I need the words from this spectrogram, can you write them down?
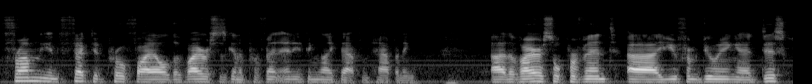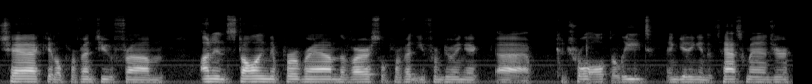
from the infected profile the virus is going to prevent anything like that from happening uh, the virus will prevent uh, you from doing a disk check it'll prevent you from uninstalling the program the virus will prevent you from doing a uh, control alt delete and getting into task manager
